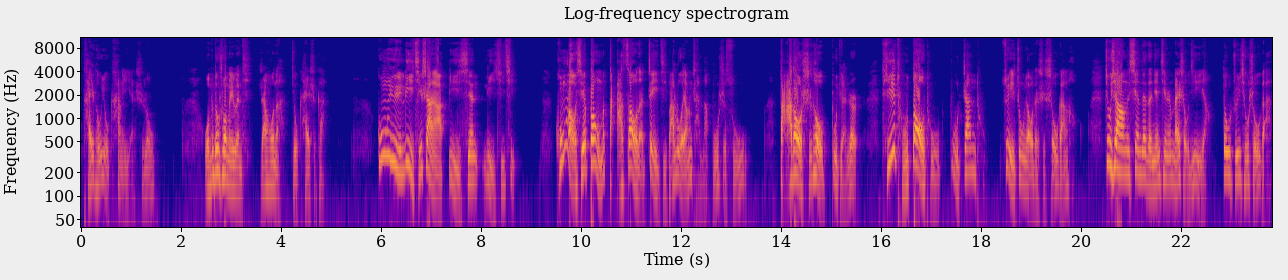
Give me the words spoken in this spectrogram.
抬头又看了一眼石楼，我们都说没问题，然后呢就开始干。工欲利其善啊，必先利其器。孔老邪帮我们打造的这几把洛阳铲呢，不是俗物，打到石头不卷刃儿，提土倒土不粘土，最重要的是手感好。就像现在的年轻人买手机一样，都追求手感，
